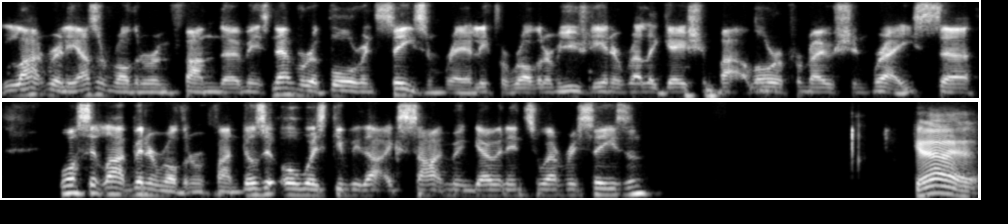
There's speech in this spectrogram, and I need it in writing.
like, really, as a Rotherham fan, though? I mean, it's never a boring season, really, for Rotherham, usually in a relegation battle or a promotion race. Uh, what's it like being a Rotherham fan? Does it always give you that excitement going into every season? Yeah,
